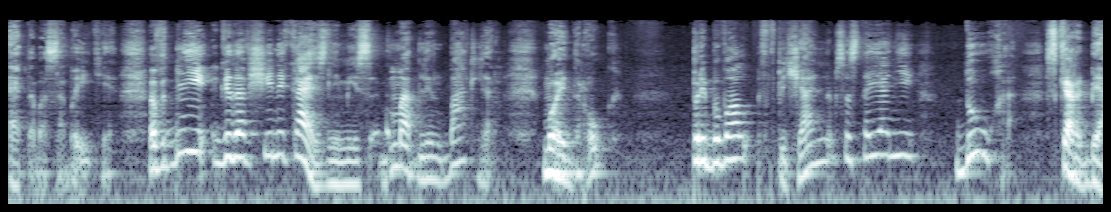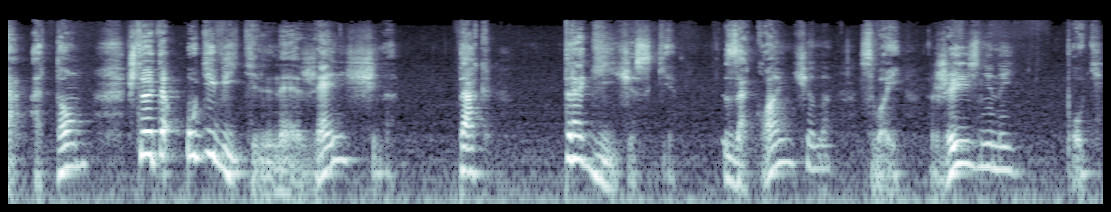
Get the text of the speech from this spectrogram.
этого события, в дни годовщины казни мисс Мадлен Батлер, мой друг пребывал в печальном состоянии духа, скорбя о том, что эта удивительная женщина так трагически закончила свой жизненный путь.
